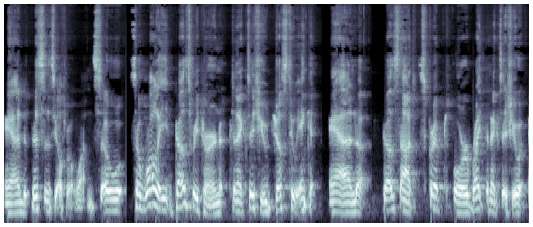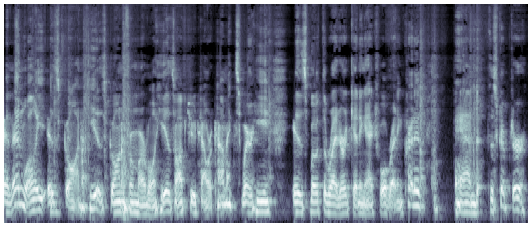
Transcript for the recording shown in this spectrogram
And this is the ultimate one. So, so Wally does return to next issue just to ink it, and does not script or write the next issue. And then Wally is gone. He is gone from Marvel. He is off to Tower Comics, where he is both the writer getting actual writing credit and the scripter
